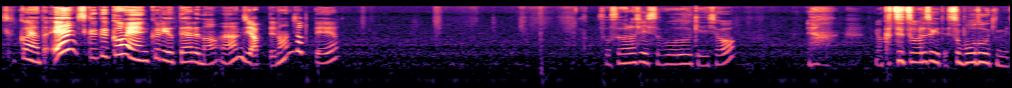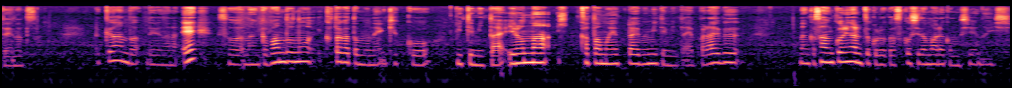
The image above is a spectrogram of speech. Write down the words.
四国公園あった。え四国公園来る予定あるの？何時やって？何時やって？そう素晴らしい相撲動機でしょ？今滑舌悪すぎて相撲動機みたいになってさロックバンド出るなら。えそうなんかバンドの方々もね結構見てみたい。いろんな方のライブ見てみたい。やっぱライブなんか参考になるところが少しでもあるかもしれないし。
